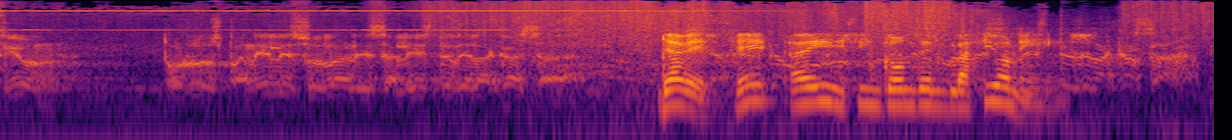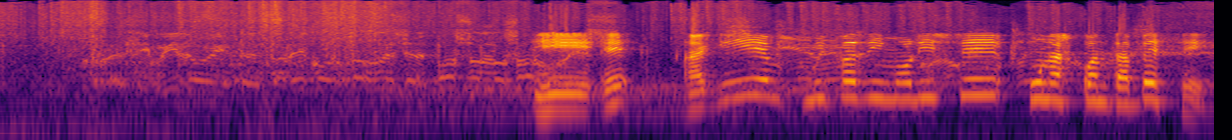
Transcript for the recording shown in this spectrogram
Posición. Por los paneles solares al este de la casa. Ya ves, ¿eh? Ahí sin contemplaciones. Los Y eh, aquí es muy fácil morirse unas cuantas veces.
